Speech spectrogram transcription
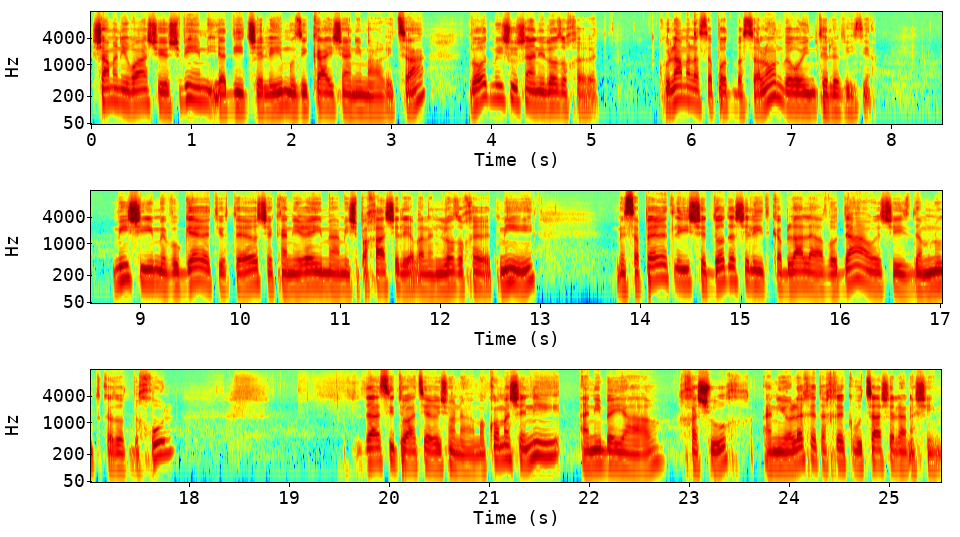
שם אני רואה שיושבים ידיד שלי, מוזיקאי שאני מעריצה, ועוד מישהו שאני לא זוכרת. כולם על הספות בסלון ורואים טלוויזיה. מישהי מבוגרת יותר, שכנראה היא מהמשפחה שלי, אבל אני לא זוכר את מי היא, מספרת לי שדודה שלי התקבלה לעבודה או איזושהי הזדמנות כזאת בחו"ל, זו הסיטואציה הראשונה. המקום השני, אני ביער, חשוך, אני הולכת אחרי קבוצה של אנשים.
